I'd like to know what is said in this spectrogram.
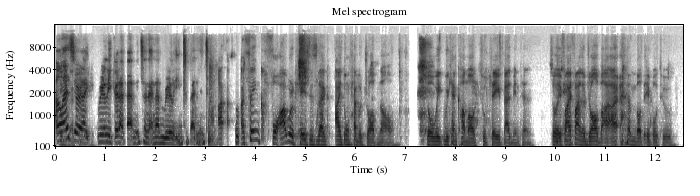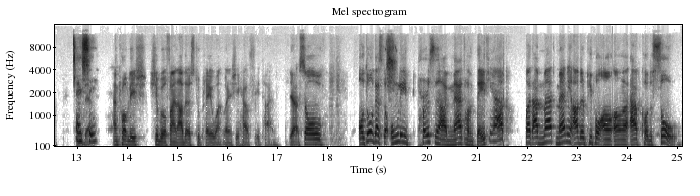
Unless you're like really good at badminton and I'm really into badminton. I I think for our case, it's like I don't have a job now, so we, we can come out to play badminton. So if I find a job, I am not able to. I that. see. and probably sh- she will find others to play one when she have free time. Yeah. So although that's the only person I met on dating app, but I met many other people on, on an app called Soul.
